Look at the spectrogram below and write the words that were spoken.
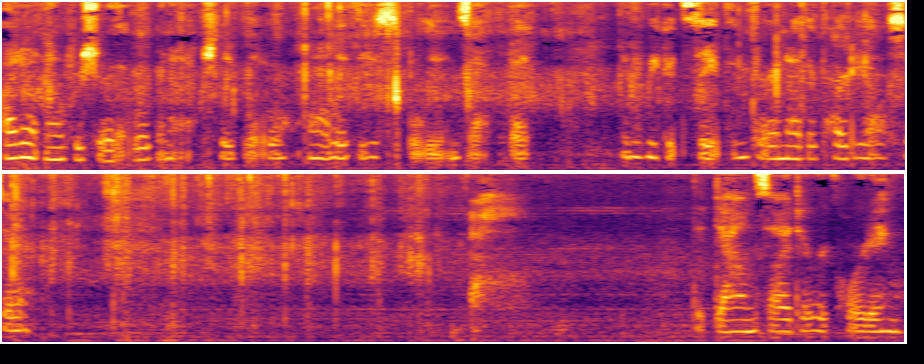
I don't know for sure that we're gonna actually blow all of these balloons up, but maybe we could save them for another party also. Oh, the downside to recording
